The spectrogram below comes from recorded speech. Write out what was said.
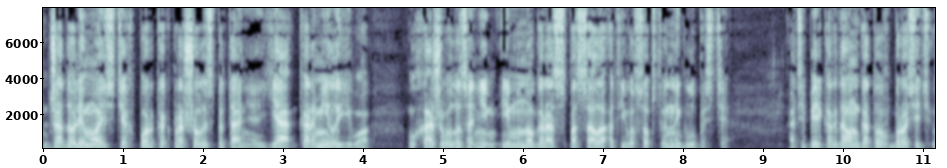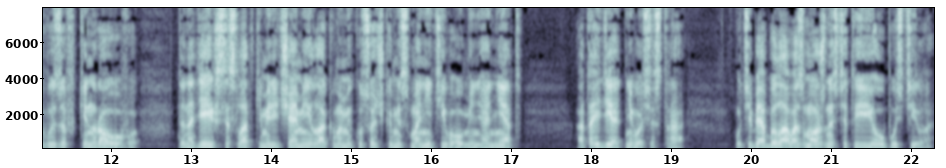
Джадоли мой с тех пор, как прошел испытание. Я кормила его, ухаживала за ним и много раз спасала от его собственной глупости. А теперь, когда он готов бросить вызов Кенроуву, ты надеешься сладкими речами и лакомыми кусочками сманить его у меня? Нет. Отойди от него, сестра. У тебя была возможность, и ты ее упустила.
